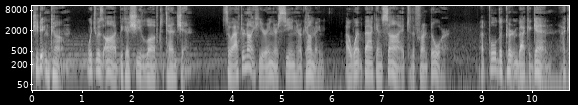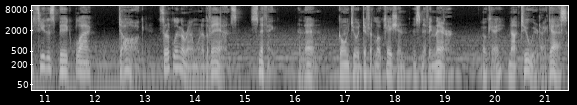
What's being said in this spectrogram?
She didn't come, which was odd because she loved attention. So after not hearing or seeing her coming, I went back inside to the front door. I pulled the curtain back again. I could see this big black dog circling around one of the vans, sniffing, and then going to a different location and sniffing there. Okay, not too weird, I guess.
